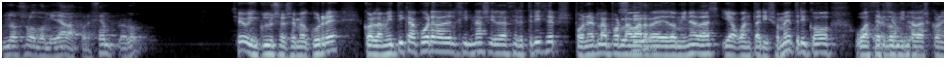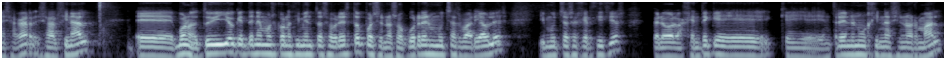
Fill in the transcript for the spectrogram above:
no solo dominadas, por ejemplo, ¿no? Sí, o incluso se me ocurre con la mítica cuerda del gimnasio de hacer tríceps, ponerla por la barra de dominadas y aguantar isométrico o hacer dominadas con esa. O sea, al final, eh, bueno, tú y yo que tenemos conocimiento sobre esto, pues se nos ocurren muchas variables y muchos ejercicios, pero la gente que, que entrena en un gimnasio normal,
